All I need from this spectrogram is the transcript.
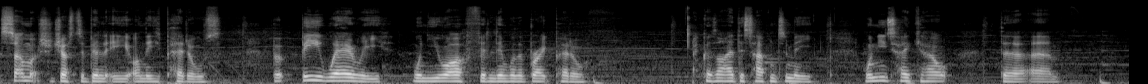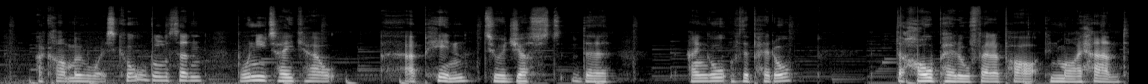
so much adjustability on these pedals. But be wary when you are fiddling with a brake pedal because I had this happen to me. When you take out the um, I can't remember what it's called all of a sudden but when you take out a pin to adjust the angle of the pedal the whole pedal fell apart in my hand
